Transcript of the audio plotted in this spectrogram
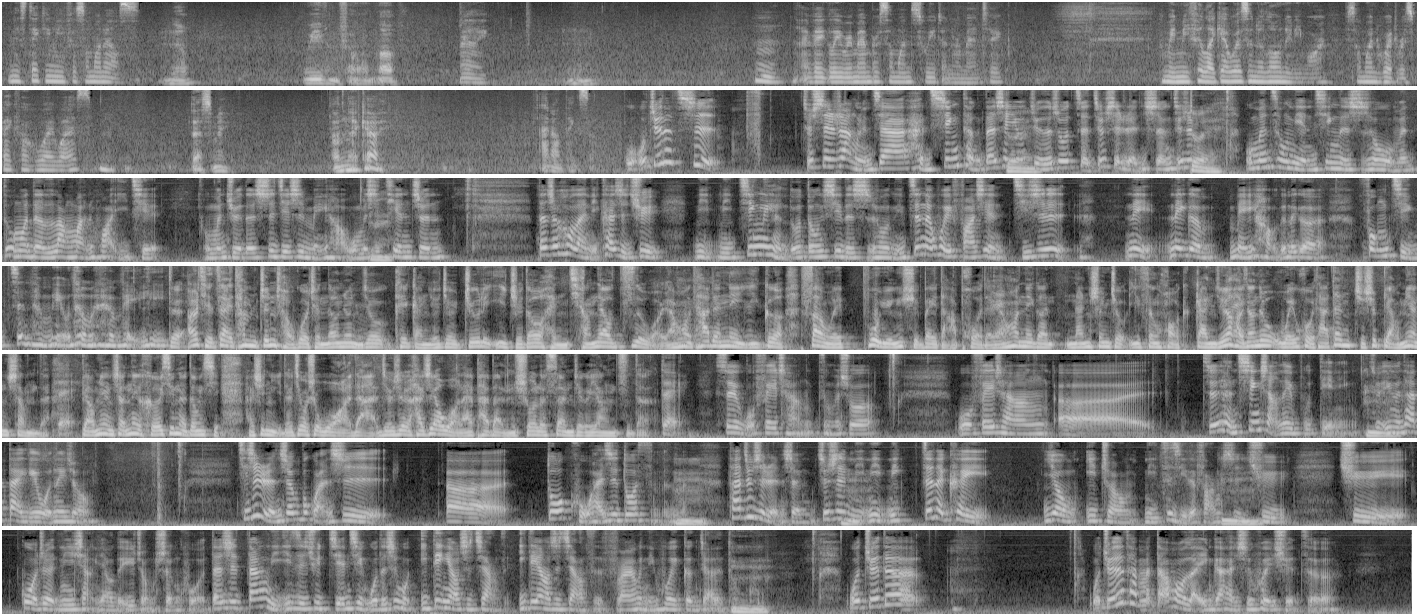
Mistaking me for someone else. No. We even fell in love. Really? Hmm. I vaguely remember someone sweet and romantic. Who made me feel like I wasn't alone anymore. Someone who had respect for who I was. That's me. I'm that guy. I don't think so. 我我觉得是。就是让人家很心疼，但是又觉得说这就是人生，就是我们从年轻的时候，我们多么的浪漫化一切，我们觉得世界是美好，我们是天真。但是后来你开始去，你你经历很多东西的时候，你真的会发现，其实那那个美好的那个风景真的没有那么的美丽。对，而且在他们争吵过程当中，你就可以感觉，就是 Julie 一直都很强调自我，然后他的那一个范围不允许被打破的。然后那个男生就 Ethan Hawke，感觉好像就维护他，但只是表面上的。对表面上那个核心的东西还是你的，就是我的，就是还是要我来拍板说了算这个样子的。对，所以我非常怎么说？我非常呃，就是很欣赏那部电影，就因为它带给我那种，其实人生不管是呃多苦还是多什么的，它就是人生，就是你你你真的可以用一种你自己的方式去、去。过着你想要的一种生活，但是当你一直去坚信我的生活一定要是这样子，一定要是这样子，反而你会更加的痛苦。我觉得，我觉得他们到后来应该还是会选择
